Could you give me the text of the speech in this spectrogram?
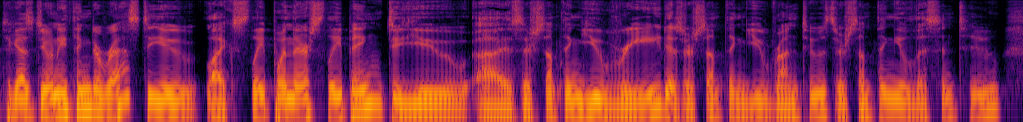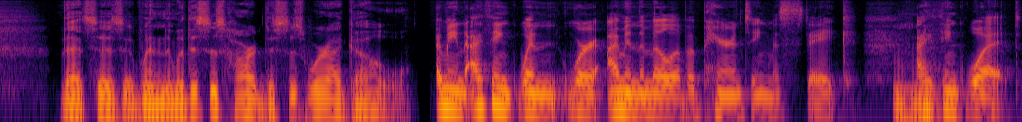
Do you guys do anything to rest? Do you like sleep when they're sleeping? Do you? Uh, is there something you read? Is there something you run to? Is there something you listen to that says when, when this is hard, this is where I go? I mean, I think when we're I'm in the middle of a parenting mistake, I think what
